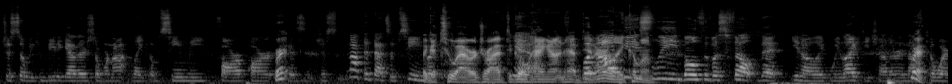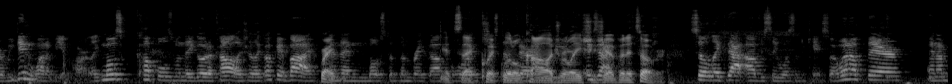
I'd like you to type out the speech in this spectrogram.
just so we can be together, so we're not like obscenely far apart. Right. Because it just not that that's obscene, Like but a two-hour drive to go hang out and have but dinner. Like, come on. obviously, both of us felt that you know, like we liked each other enough Right. to where we didn't want to be apart. Like most couples, when they go to college, they're like, okay, bye, Right. and then most of them break up. It's that quick little college weird- relationship, Exactly. and it's over. So like that obviously wasn't the case. So I went up there, and I'm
